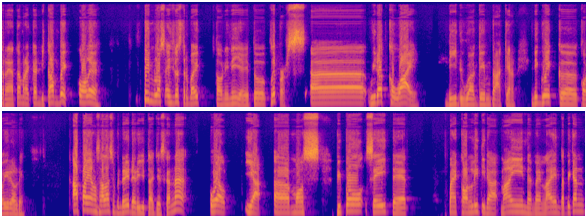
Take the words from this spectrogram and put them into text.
Ternyata mereka di comeback oleh tim Los Angeles terbaik tahun ini yaitu Clippers. Uh, without Kawhi di dua game terakhir. Ini gue ke Koiril deh. Apa yang salah sebenarnya dari Utah Jazz? Karena well, ya uh, most people say that Mike Conley tidak main dan lain-lain, tapi kan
